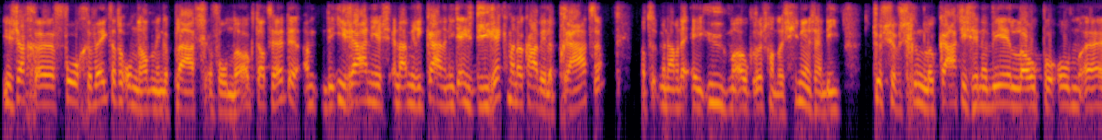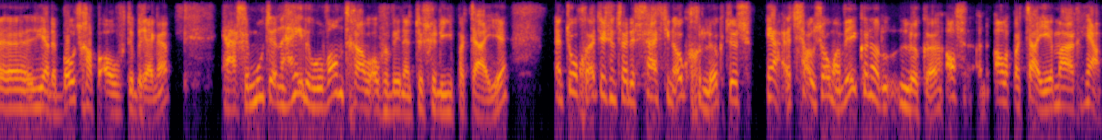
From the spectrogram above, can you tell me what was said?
Je zag vorige week dat er onderhandelingen plaatsvonden. Ook dat de, de Iraniërs en de Amerikanen niet eens direct met elkaar willen praten. Want met name de EU, maar ook Rusland en China zijn die tussen verschillende locaties heen en weer lopen om ja, de boodschappen over te brengen. Ja, ze moeten een heleboel wantrouwen overwinnen tussen die partijen. En toch, het is in 2015 ook gelukt. Dus ja, het zou zomaar weer kunnen lukken als alle partijen maar ja,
